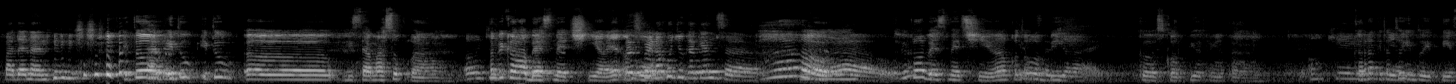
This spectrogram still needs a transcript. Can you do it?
Padanan. itu itu itu eh, bisa masuk lah Oh, gitu. tapi kalau best matchnya ya Best aku friend aku juga Cancer. wow Wow. tapi kalau best matchnya aku tuh Cancer lebih July. ke Scorpio ternyata Oke. karena kita tuh intuitif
